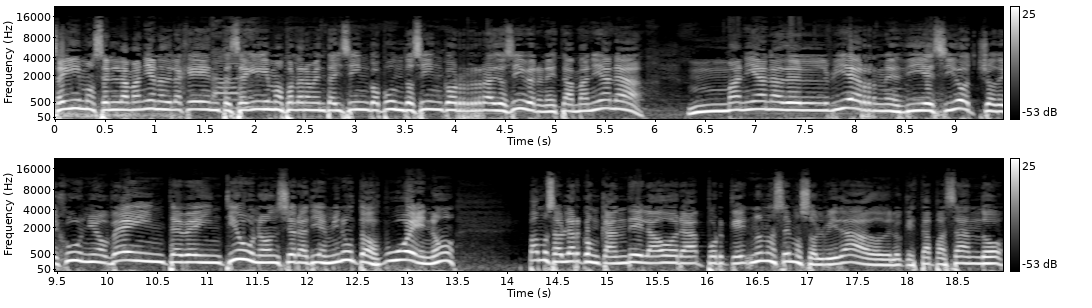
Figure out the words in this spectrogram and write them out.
Seguimos en la mañana de la gente, seguimos por la 95.5 Radio Ciber en esta mañana, mañana del viernes 18 de junio 2021, 11 horas 10 minutos. Bueno, vamos a hablar con Candela ahora porque no nos hemos olvidado de lo que está pasando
